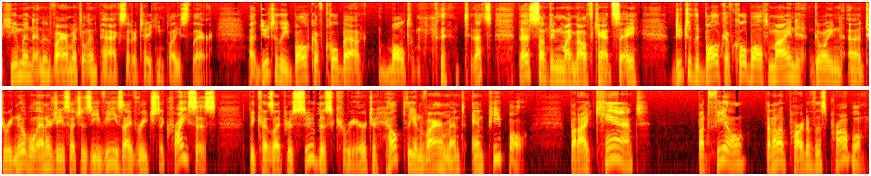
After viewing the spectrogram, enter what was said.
human and environmental impacts that are taking place there. Uh, due to the bulk of cobalt, that's, that's something my mouth can't say. Due to the bulk of cobalt mined going uh, to renewable energy such as EVs, I've reached a crisis because I pursued this career to help the environment and people. But I can't but feel that I'm a part of this problem.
